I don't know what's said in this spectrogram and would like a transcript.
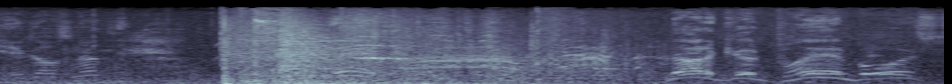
here goes nothing. Not a good plan, boys.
